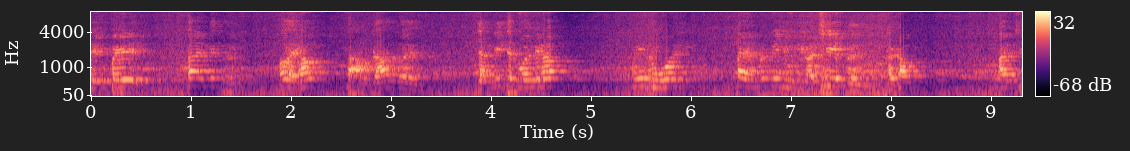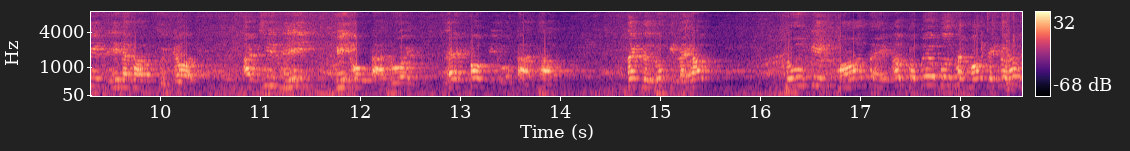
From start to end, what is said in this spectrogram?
สิบปี ได้ไม่ถึง เท่าไหร่ครับสามล้านเลย อย่างนี้จะรวยไหมครับ ไม่รวย แต่มันมีอยู่อีกอาชีพหนึ่งนะครับ อาชีพนี้นะครับสุดยอด อาชีพนี้มีโอกาสรวย และก็มีโอกาสทำนั่นคือธุรกิจอะไรครับ กิจหมอเสงเอาประเมินบริษัทหมอเสงนะครับ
